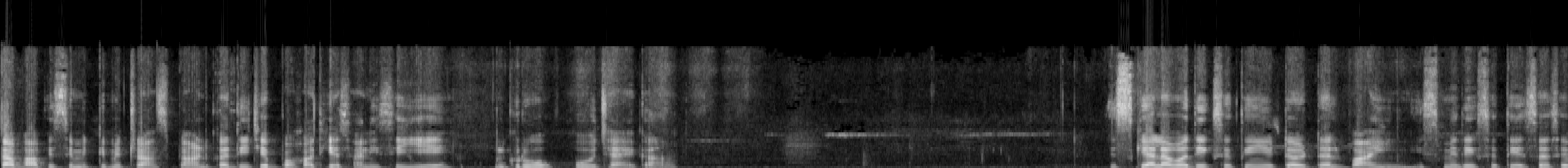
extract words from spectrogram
तब आप इसे मिट्टी में ट्रांसप्लांट कर दीजिए। बहुत ही आसानी से ये ग्रो हो जाएगा। इसके अलावा देख सकते हैं ये टर्टल वाइन इसमें देख सकते हैं इस तरह से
